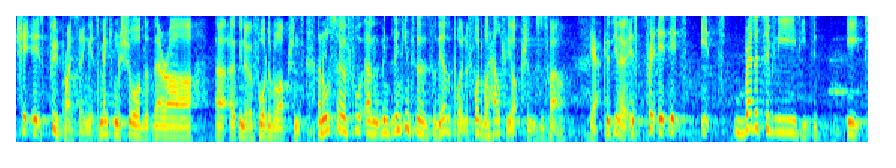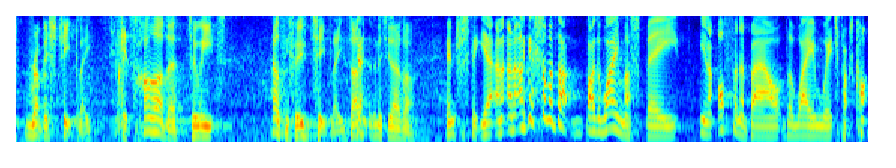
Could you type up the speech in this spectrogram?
it's food pricing. It's making sure that there are, uh, you know, affordable options. And also, um, linking to the, to the other point, affordable healthy options as well. Yeah. Because, you know, it's, pre- it's, it's relatively easy to eat rubbish cheaply. It's harder to eat healthy food cheaply. So I yeah. think there's an issue there as well. Interesting, yeah. And, and I guess some of that, by the way, must be you know, often about the way in which perhaps co-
